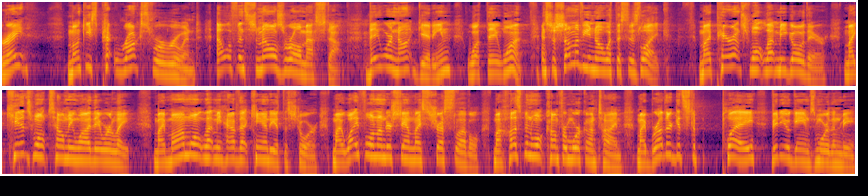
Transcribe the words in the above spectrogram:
Right? Monkey's pet rocks were ruined. Elephant smells were all messed up. They were not getting what they want. And so some of you know what this is like. My parents won't let me go there. My kids won't tell me why they were late. My mom won't let me have that candy at the store. My wife won't understand my stress level. My husband won't come from work on time. My brother gets to play video games more than me.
